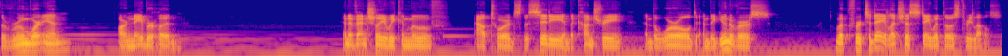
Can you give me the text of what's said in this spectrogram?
the room we're in, our neighborhood, and eventually we can move out towards the city and the country and the world and the universe. But for today, let's just stay with those three levels.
